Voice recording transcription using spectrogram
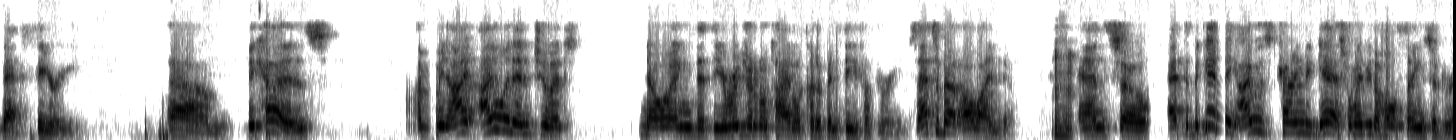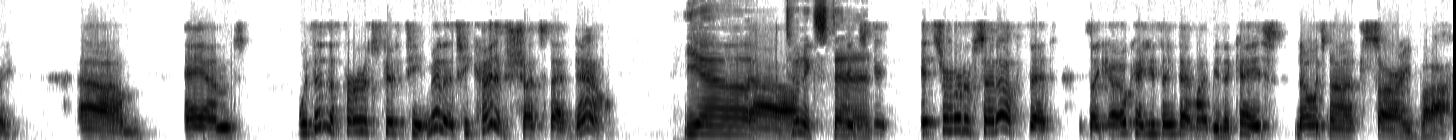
that theory, um, because I mean I, I went into it knowing that the original title could have been Thief of Dreams. That's about all I knew. And so at the beginning, I was trying to guess, well, maybe the whole thing's a dream. Um, and within the first 15 minutes, he kind of shuts that down. Yeah, to an extent. It's, it, it's sort of set up that it's like, okay, you think that might be the case. No, it's not. Sorry, bye.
